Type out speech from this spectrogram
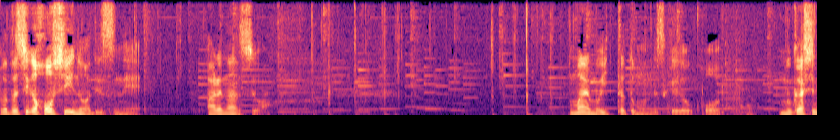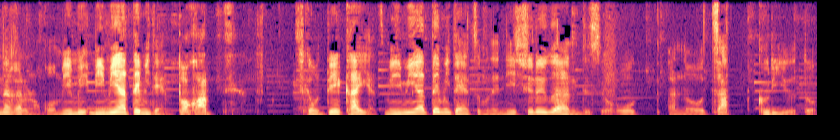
私が欲しいのはですねあれなんですよ。前も言ったと思うんですけどこう昔ながらのこう耳耳当てみたいなボコッて。しかもでかいやつ。耳当てみたいなやつもね2種類ぐらいあるんですよ。あのざっくり言うと。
